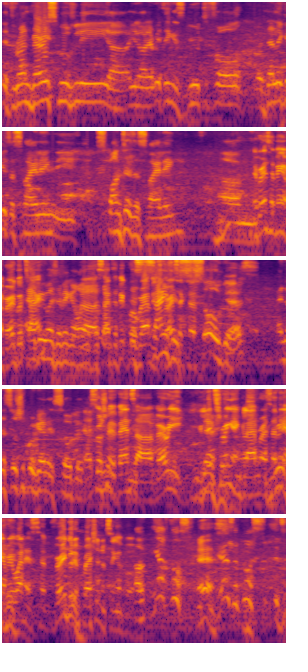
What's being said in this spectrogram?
it's run very smoothly. Uh, you know, everything is beautiful. The delegates are smiling. The sponsors are smiling. Um, Everyone's having a very good time. Everyone's having a The scientific program the is very successful. so good, Yes. and the social program is so good. The social events are very glittering and glamorous. I think everyone has a very good impression of Singapore. Uh, yeah, of course. Yes. Yes, of course. It's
